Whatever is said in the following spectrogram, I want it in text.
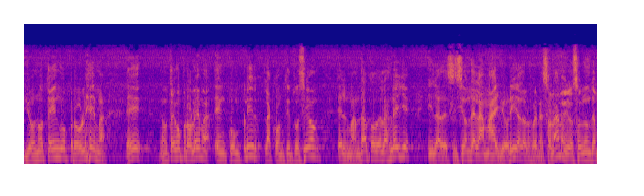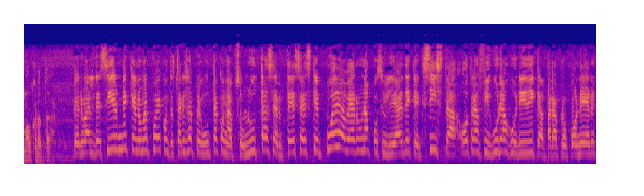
Yo no tengo problema, ¿eh? no tengo problema en cumplir la constitución, el mandato de las leyes y la decisión de la mayoría de los venezolanos. Yo soy un demócrata. Pero al decirme que no me puede contestar esa pregunta con absoluta certeza, es que puede haber una posibilidad de que exista otra figura jurídica para proponer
